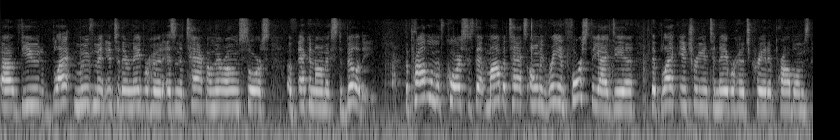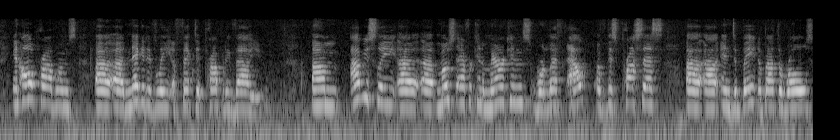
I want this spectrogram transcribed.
uh, viewed black movement into their neighborhood as an attack on their own source of economic stability. The problem, of course, is that mob attacks only reinforced the idea that black entry into neighborhoods created problems, and all problems uh, uh, negatively affected property value. Um, obviously, uh, uh most African Americans were left out of this process uh, uh, and debate about the roles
